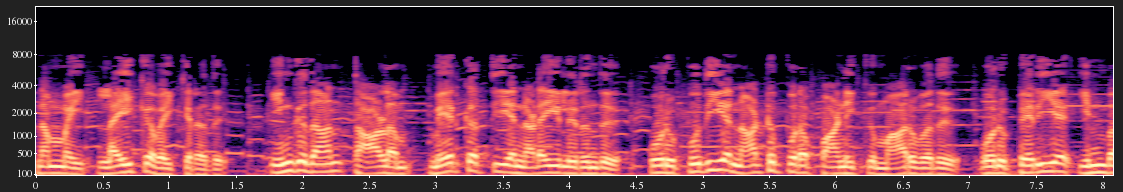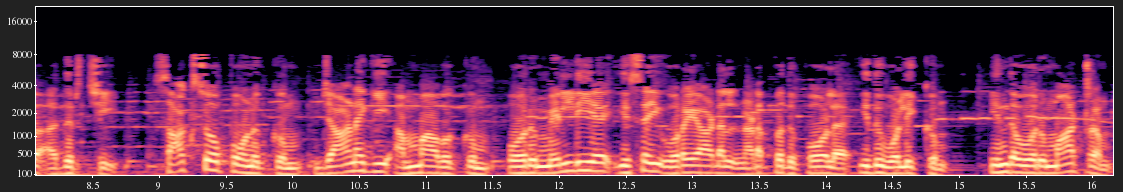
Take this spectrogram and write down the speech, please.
நம்மை லயிக்க வைக்கிறது. இங்குதான் தாளம் மேற்கத்திய நடையிலிருந்து ஒரு புதிய நாட்டுப்புற பாணிக்கு மாறுவது ஒரு பெரிய இன்ப அதிர்ச்சி. சாக்சோபோனுக்கும் ஜானகி அம்மாவுக்கும் ஒரு மெல்லிய இசை உரையாடல் நடப்பது போல இது ஒலிக்கும். இந்த ஒரு மாற்றம்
